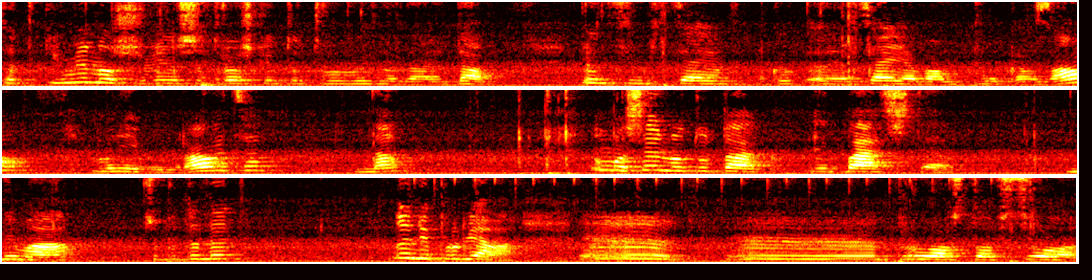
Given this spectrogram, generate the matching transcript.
Це такий мінус, що він ще трошки тут виглядає. Да. В принципі, це я, вам е, показав. Мені він подобається. Да. Ну, машину тут так, як бачите, нема, щоб подалити. Ну, не проблема. Просто все.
